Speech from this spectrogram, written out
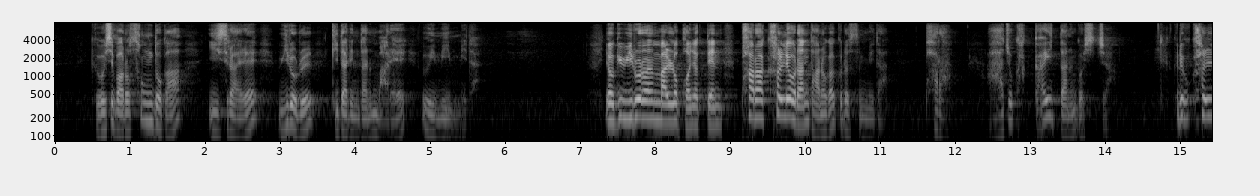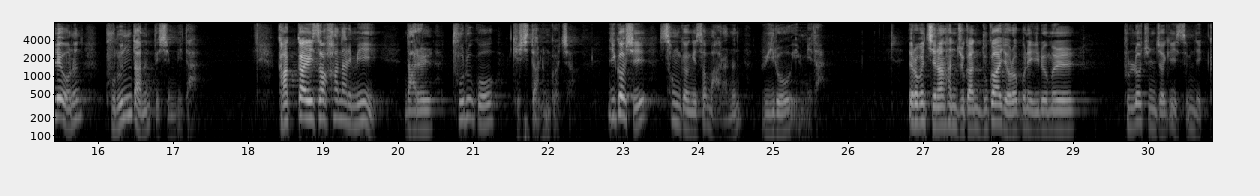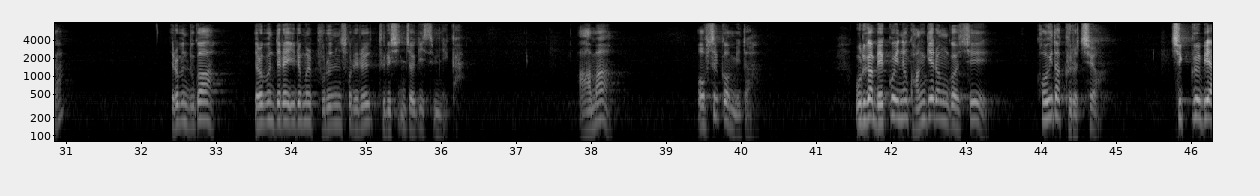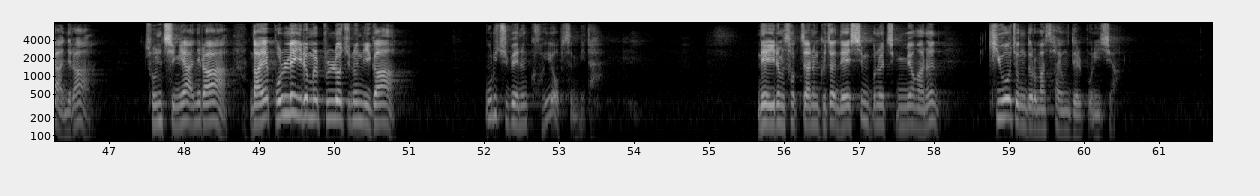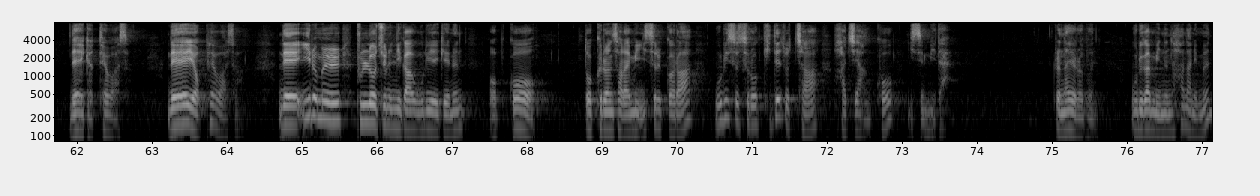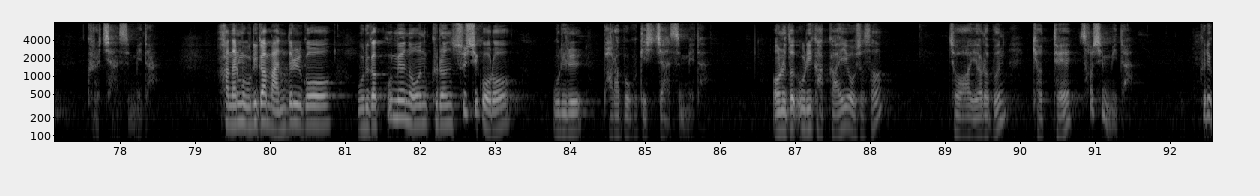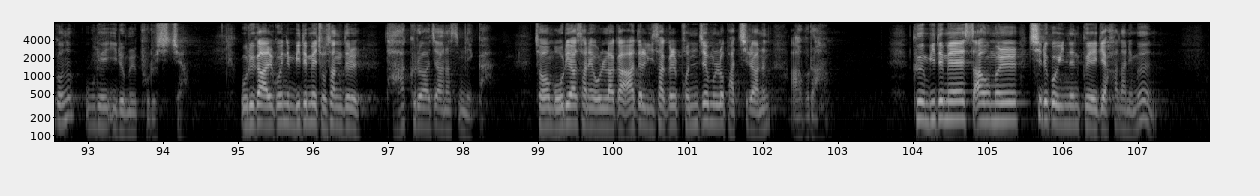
그것이 바로 성도가 이스라엘의 위로를 기다린다는 말의 의미입니다. 여기 위로라는 말로 번역된 파라칼레오라는 단어가 그렇습니다. 파라 아주 가까이 있다는 것이죠. 그리고 칼레오는 부른다는 뜻입니다. 가까이서 하나님이 나를 부르고 계시다는 거죠. 이것이 성경에서 말하는 위로입니다. 여러분 지난 한 주간 누가 여러분의 이름을 불러준 적이 있습니까? 여러분 누가 여러분들의 이름을 부르는 소리를 들으신 적이 있습니까? 아마 없을 겁니다. 우리가 맺고 있는 관계란 것이 거의 다 그렇죠. 직급이 아니라 존칭이 아니라 나의 본래 이름을 불러주는 이가 우리 주변에는 거의 없습니다. 내 이름 석자는 그저 내 신분을 증명하는 기호 정도로만 사용될 뿐이죠. 내 곁에 와서, 내 옆에 와서, 내 이름을 불러주는 이가 우리에게는 없고 또 그런 사람이 있을 거라 우리 스스로 기대조차 하지 않고 있습니다. 그러나 여러분, 우리가 믿는 하나님은 그렇지 않습니다. 하나님은 우리가 만들고 우리가 꾸며놓은 그런 수식어로 우리를 바라보고 계시지 않습니다. 어느덧 우리 가까이 오셔서 저와 여러분 곁에 서십니다. 그리고는 우리의 이름을 부르시죠. 우리가 알고 있는 믿음의 조상들 다 그러하지 않았습니까? 저 모리아산에 올라가 아들 이삭을 번제물로 바치려 하는 아브라함. 그 믿음의 싸움을 치르고 있는 그에게 하나님은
